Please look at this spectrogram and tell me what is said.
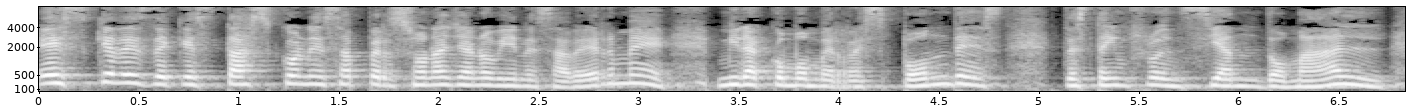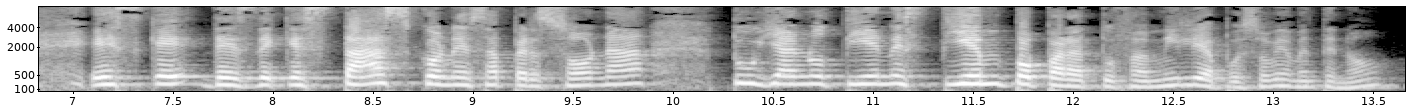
Es que desde que estás con esa persona ya no vienes a verme. Mira cómo me respondes. Te está influenciando mal. Es que desde que estás con esa persona, tú ya no tienes tiempo para tu familia. Pues obviamente no.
